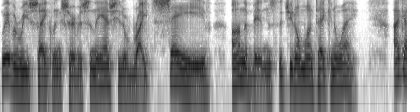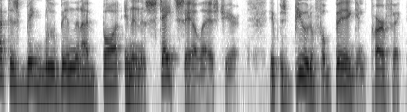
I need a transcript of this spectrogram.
We have a recycling service and they ask you to write save on the bins that you don't want taken away. I got this big blue bin that I bought in an estate sale last year. It was beautiful, big, and perfect.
